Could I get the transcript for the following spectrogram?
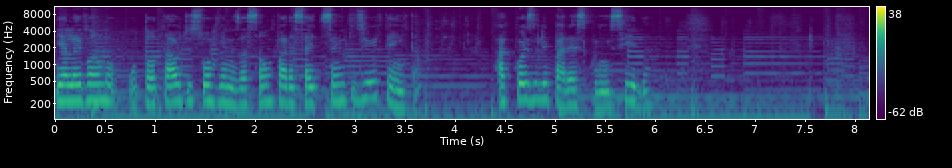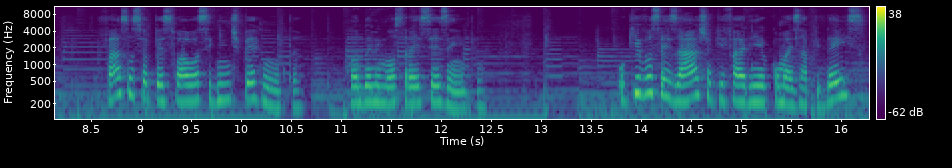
e elevando o total de sua organização para 780. A coisa lhe parece conhecida? Faça ao seu pessoal a seguinte pergunta, quando ele mostrar esse exemplo: O que vocês acham que faria com mais rapidez?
